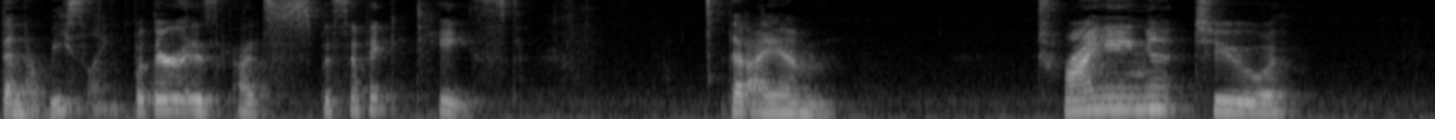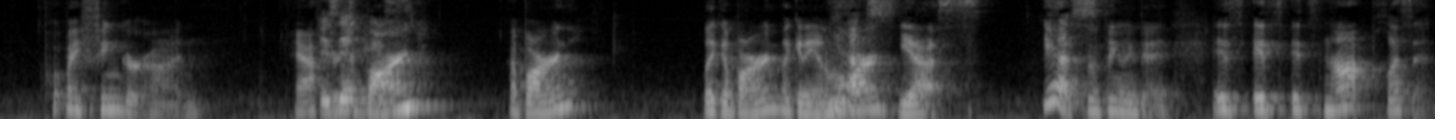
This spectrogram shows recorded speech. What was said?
than the Riesling. But there is a specific taste that I am trying to put my finger on. After Is it barn? A barn? Like a barn? Like an animal barn? Yes. Yes. Yes. Something like that. It's it's it's not pleasant.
